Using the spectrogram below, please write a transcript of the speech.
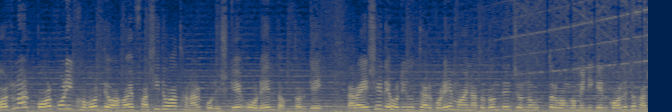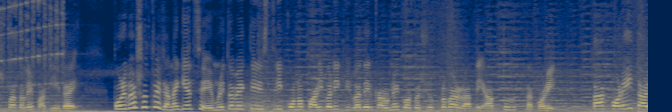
ঘটনার পরপরই খবর দেওয়া হয় ফাঁসিদোয়া থানার পুলিশকে ও রেল দপ্তরকে। তারা এসে দেহটি উদ্ধার করে ময়নাতদন্তের জন্য উত্তরবঙ্গ মেডিকেল কলেজ ও হাসপাতালে পাঠিয়ে দেয়। পরিবার সূত্রে জানা গিয়েছে, মৃত ব্যক্তির স্ত্রী কোনো পারিবারিক বিবাদের কারণে গত শুক্রবার রাতে আত্মহত্যা করে। তারপরেই তার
